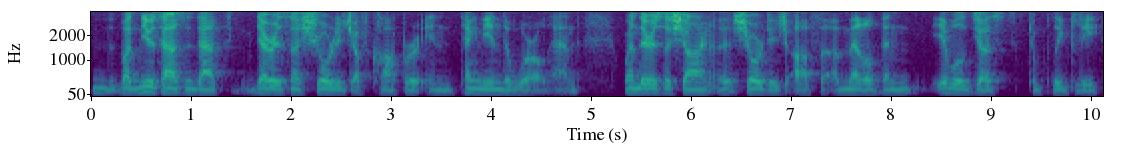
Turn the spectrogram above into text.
but news has it that there is a shortage of copper in technically in the world, and when there is a, a shortage of a metal, then it will just completely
